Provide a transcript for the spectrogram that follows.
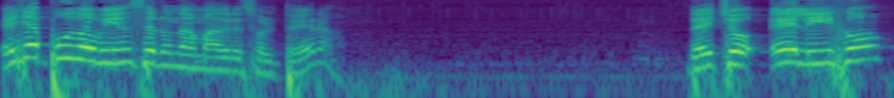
ella pudo bien ser una madre soltera. De hecho, el hijo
